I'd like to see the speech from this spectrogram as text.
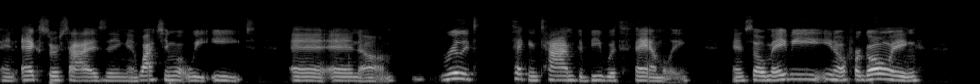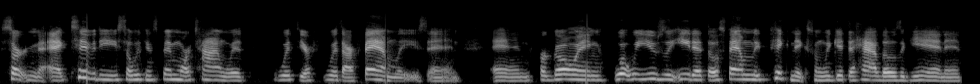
in exercising and watching what we eat and, and um, really taking time to be with family. And so maybe you know forgoing certain activities so we can spend more time with with your with our families and and forgoing what we usually eat at those family picnics when we get to have those again and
